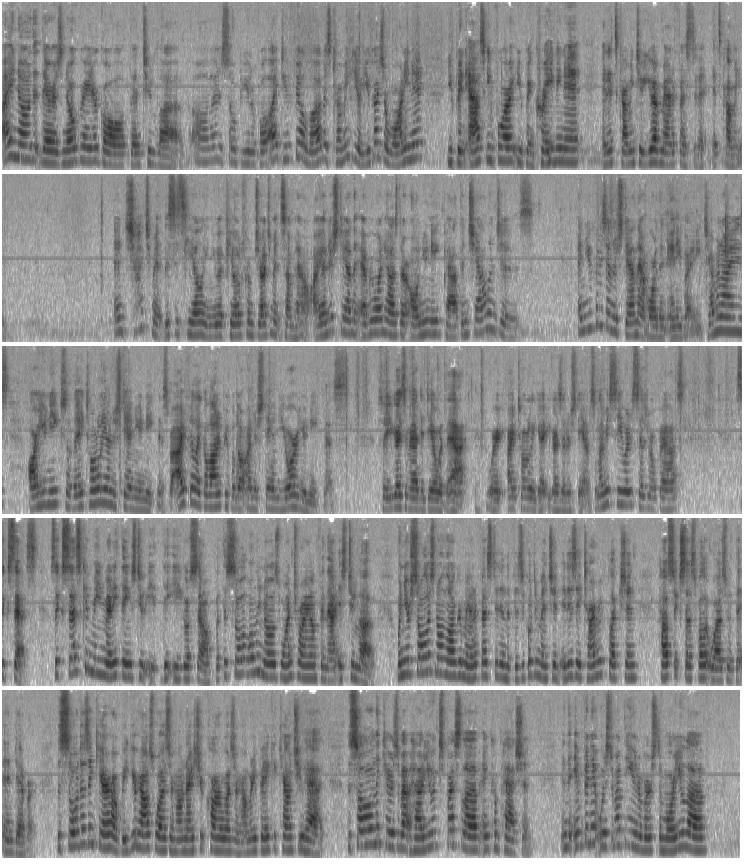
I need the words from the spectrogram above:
I know that there is no greater goal than to love. Oh, that is so beautiful. I do feel love is coming to you. You guys are wanting it. You've been asking for it. You've been craving it. And it's coming to you. You have manifested it. It's coming. And judgment. This is healing. You have healed from judgment somehow. I understand that everyone has their own unique path and challenges. And you guys understand that more than anybody. Geminis are unique, so they totally understand uniqueness. But I feel like a lot of people don't understand your uniqueness. So you guys have had to deal with that. Where I totally get you guys understand. So let me see what it says real fast. Success. Success can mean many things to e the ego self, but the soul only knows one triumph, and that is to love. When your soul is no longer manifested in the physical dimension, it is a time reflection how successful it was with the endeavor. The soul doesn't care how big your house was, or how nice your car was, or how many bank accounts you had. The soul only cares about how you express love and compassion. In the infinite wisdom of the universe, the more you love,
